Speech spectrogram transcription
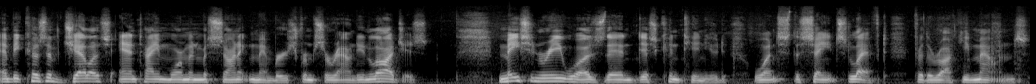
and because of jealous anti Mormon Masonic members from surrounding lodges. Masonry was then discontinued once the saints left for the Rocky Mountains.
